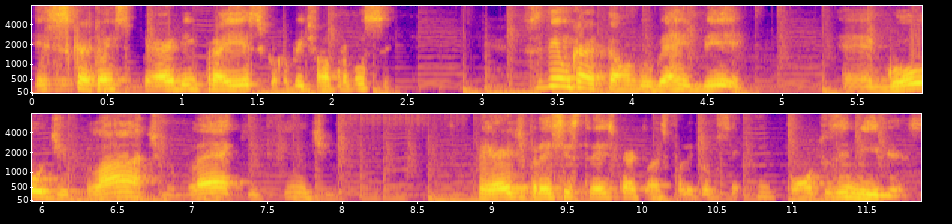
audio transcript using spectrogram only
esses cartões perdem para esse que eu acabei de falar para você. Se você tem um cartão do BRB, é, Gold, Platinum, Black, Infinity, perde para esses três cartões que eu falei para você em pontos e milhas.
